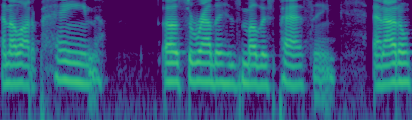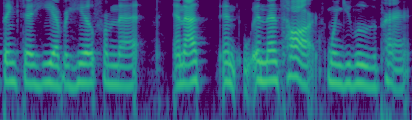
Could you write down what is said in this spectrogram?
and a lot of pain uh, surrounding his mother's passing, and I don't think that he ever healed from that. And I and and that's hard when you lose a parent.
